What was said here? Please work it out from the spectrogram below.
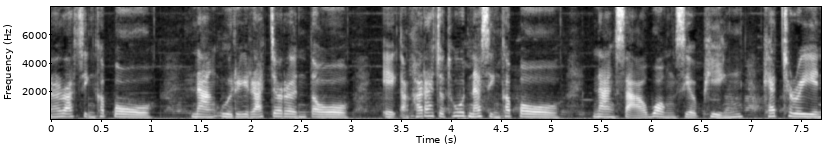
ณรัฐสิงคโปร์ นางอุริรัตน์เจริญโต เอกอัครราชทูตณสิงคโปร์ นางสาวหว่องเสี่ยวผิง แคทเธอรีน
